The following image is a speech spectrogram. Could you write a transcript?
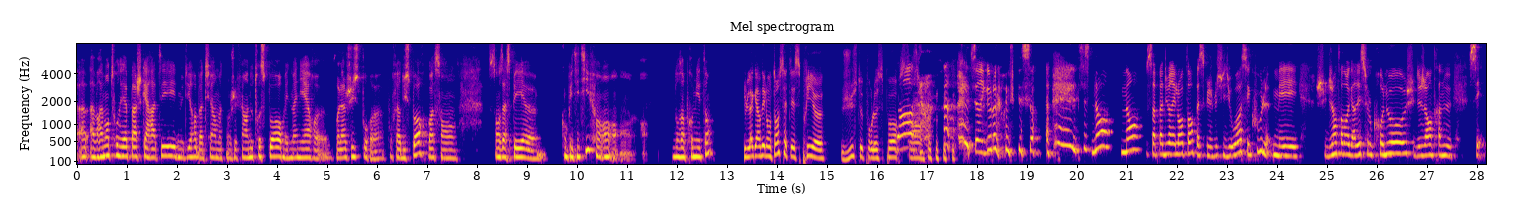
à, vraiment tourner la page karaté et de me dire, ah ben tiens, maintenant je vais faire un autre sport, mais de manière, euh, voilà, juste pour, pour faire du sport, quoi, sans, sans aspect compétitif en, dans un premier temps. Tu l'as gardé longtemps, cet esprit juste pour le sport C'est rigolo quand tu ça. Non, non, ça n'a pas duré longtemps parce que je me suis dit, oh, c'est cool, mais je suis déjà en train de regarder sur le chrono, je suis déjà en train de... C'est,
